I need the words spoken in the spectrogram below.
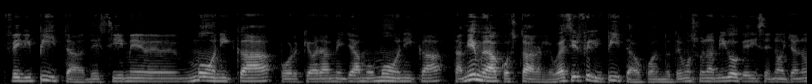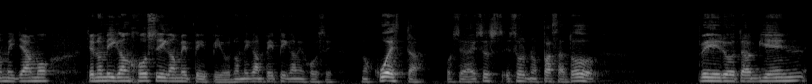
Felipita, decime Mónica, porque ahora me llamo Mónica, también me va a costar, le voy a decir Felipita, o cuando tenemos un amigo que dice, no, ya no me llamo, ya no me digan José, dígame Pepe, o no me digan Pepe, dígame José, nos cuesta, o sea, eso, es- eso nos pasa a todos, pero también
